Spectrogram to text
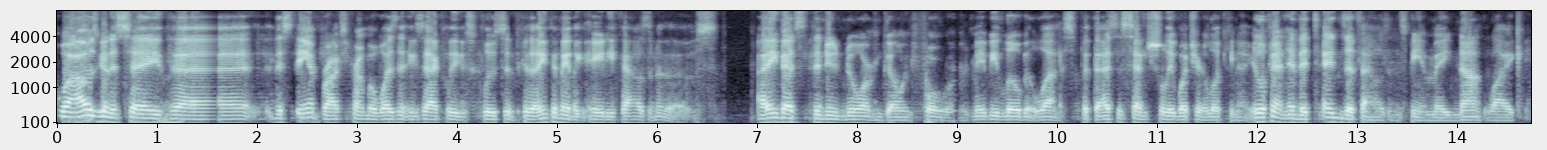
Well, I was going to say that the Stamp Box promo wasn't exactly exclusive because I think they made like 80,000 of those. I think that's the new norm going forward, maybe a little bit less, but that's essentially what you're looking at. You're looking at in the tens of thousands being made, not like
